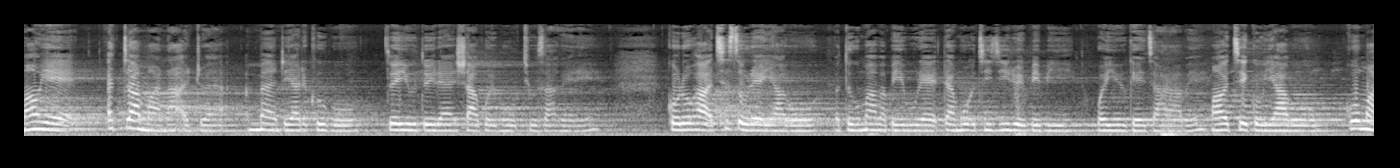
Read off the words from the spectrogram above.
မောင်ရဲ့အတ္တမာနအတွက်အမှန်တရားတစ်ခုကိုသွေးယူသွေးတန်းရှာဖွေမှုကြိုးစားခဲ့တယ်။ကိုတို့ဟာချစ်ဆိုတဲ့အရာကိုဘယ်သူမှမပေးဘူးတဲ့တန်မိုးအကြီးကြီးတွေပေးပြီးဝယ်ယူခဲ့ကြတာပဲ။မောင်ချစ်ကိုရဖို့ကိုမှ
